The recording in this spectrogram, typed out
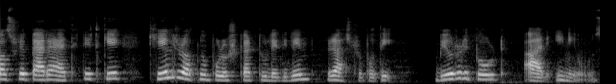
বছরে প্যারা অ্যাথলিটকে খেল রত্ন পুরস্কার তুলে দিলেন রাষ্ট্রপতি। ব্যুরো রিপোর্ট, আর ই নিউজ।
